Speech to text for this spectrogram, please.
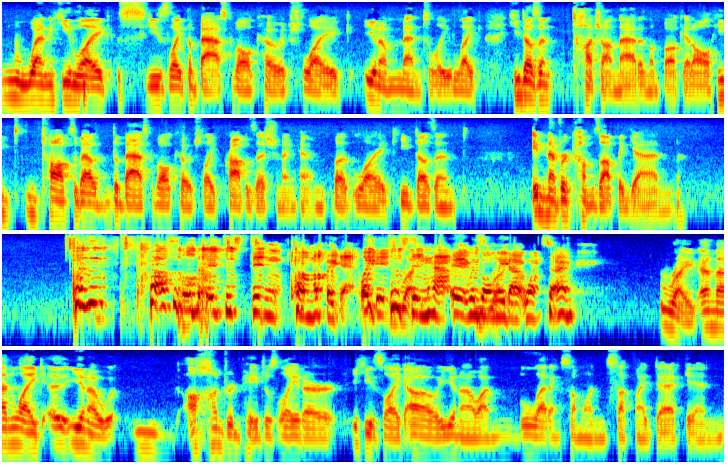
when he like sees like the basketball coach like you know mentally like he doesn't touch on that in the book at all he t- talks about the basketball coach like propositioning him but like he doesn't it never comes up again Because it's possible that it just didn't come up again. Like it just Right. didn't have. It was only Right. that one time. right and then like uh, you know a hundred pages later he's like oh you know i'm letting someone suck my dick in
